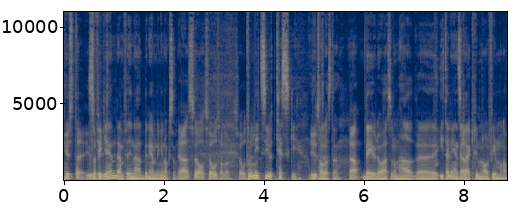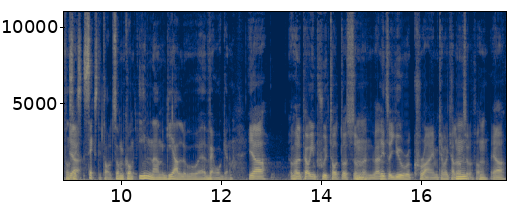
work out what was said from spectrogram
Just det. Just Så det, fick jag det. in den fina benämningen också. Ja, svår, svåruttalad. svåruttalad. Polizio Teschi Just uttalas det. Ja. Det är ju då alltså de här eh, italienska Ja. kriminalfilmerna från Ja. sex- 60-talet som kom innan Giallo-vågen. ja, de höll på in på 70-talet också. Mm. Men det var lite så Eurocrime kan man kalla det Mm, också för. mm. Ja,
